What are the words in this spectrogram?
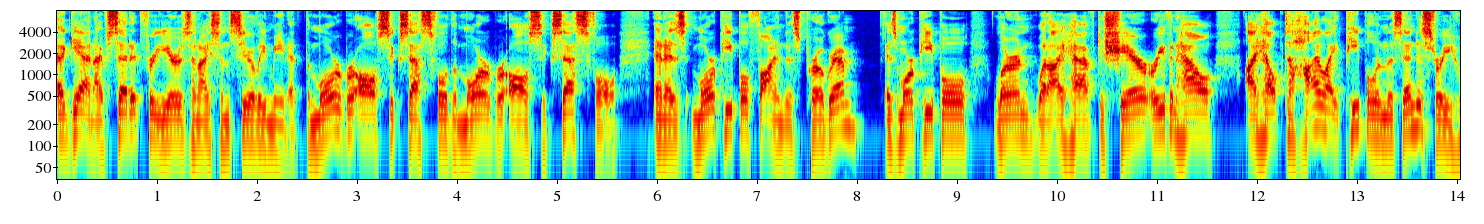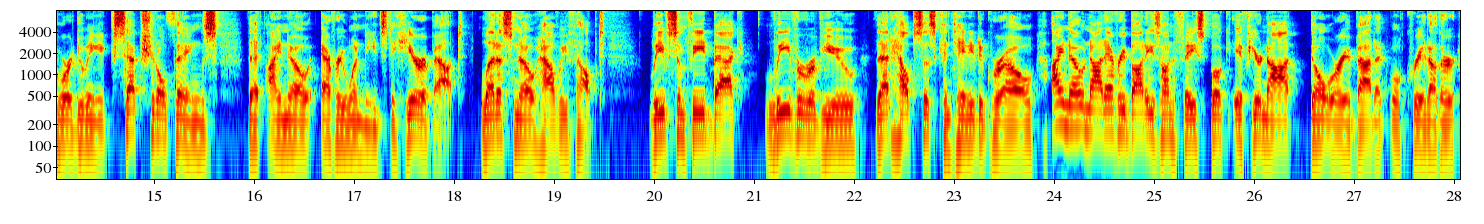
again, I've said it for years and I sincerely mean it. The more we're all successful, the more we're all successful. And as more people find this program, as more people learn what I have to share, or even how I help to highlight people in this industry who are doing exceptional things that I know everyone needs to hear about. Let us know how we've helped. Leave some feedback, leave a review. That helps us continue to grow. I know not everybody's on Facebook. If you're not, don't worry about it. We'll create other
